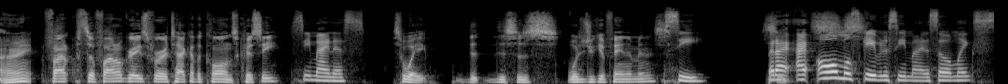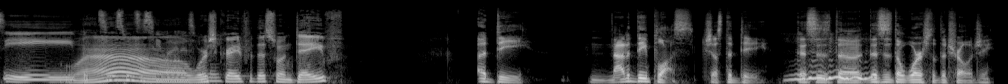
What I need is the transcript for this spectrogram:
all right. Fin- so final grades for Attack of the Clones, Chrissy. C minus So wait, th- this is what did you give Phantom Menace? C. But C. I, I almost gave it a C minus, so I'm like C. But this one's a C Wow, minus. for worst me. grade for this one, Dave. a D, not a D plus, just a D. This is the this is the worst of the trilogy.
